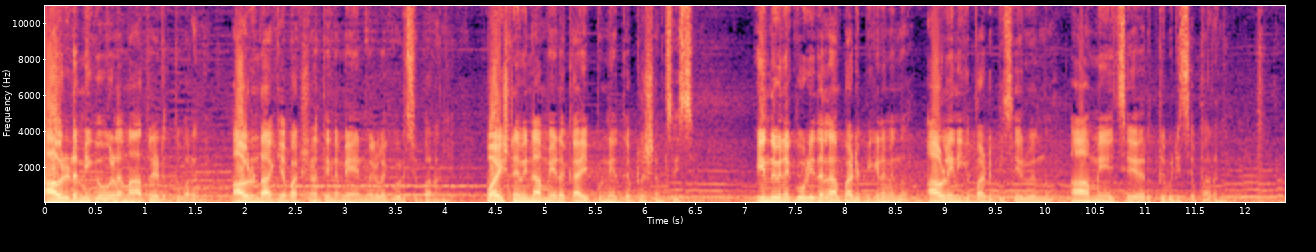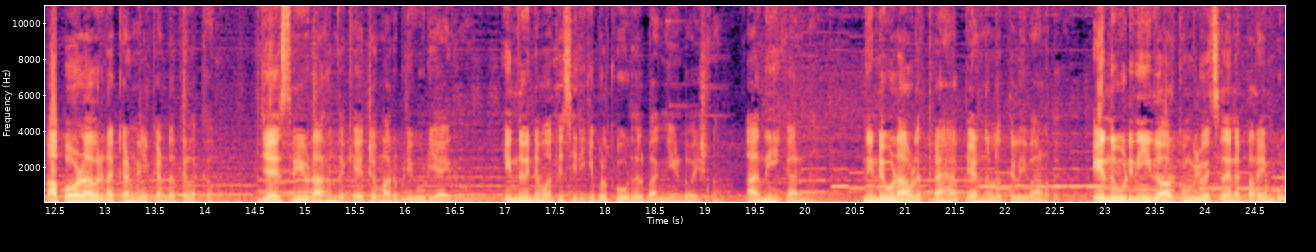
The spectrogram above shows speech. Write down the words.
അവരുടെ മികവുകളെ മാത്രം എടുത്തു പറഞ്ഞു. അവരുണ്ടാക്കിയ ഭക്ഷണത്തിന്റെ മേന്മകളെ കുറിച്ച് പറഞ്ഞു. വൈഷ്ണവിന്റെ അമ്മയുടെ കൈപുണ്യത്തെ പ്രശംസിച്ചു. ഇന്ദുവിനെ കൂടി ഇതെല്ലാം പഠിപ്പിക്കണമെന്നും അവൾ എനിക്ക് പഠിപ്പിച്ചു തരുമെന്നും ആ അമ്മയെ ചേർത്ത് പിടിച്ച് പറഞ്ഞു. അപ്പോഴവരുടെ കണ്ണിൽ കണ്ട തിളക്കം ജയശ്രീയുടെ അഹന്തയ്ക്ക് ഏറ്റവും മറുപടി കൂടിയായിരുന്നു. ഇന്ദുവിന്റെ മുഖത്തെ ചിരിക്കുമ്പോൾ കൂടുതൽ ഭംഗിയുണ്ട് വൈഷ്ണവ്. അത് നീ കാരണം. നിന്റെ കൂടെ അവൾ എത്ര ഹാപ്പിയാണെന്നുള്ള തെളിവാണത്. എന്നുകൂടി നീ ഇത് ഓർക്കുമ്പിൽ വെച്ച് തന്നെ പറയുമ്പോൾ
